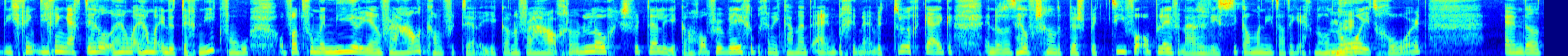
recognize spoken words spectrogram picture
die ging, die ging echt heel, helemaal, helemaal in de techniek van hoe, op wat voor manier je een verhaal kan vertellen. Je kan een verhaal chronologisch vertellen, je kan halverwege beginnen, je kan aan het eind beginnen en weer terugkijken. En dat het heel verschillende perspectieven oplevert. Nou, dat wist ik allemaal niet, dat had ik echt nog Nee. nooit gehoord. En dat.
